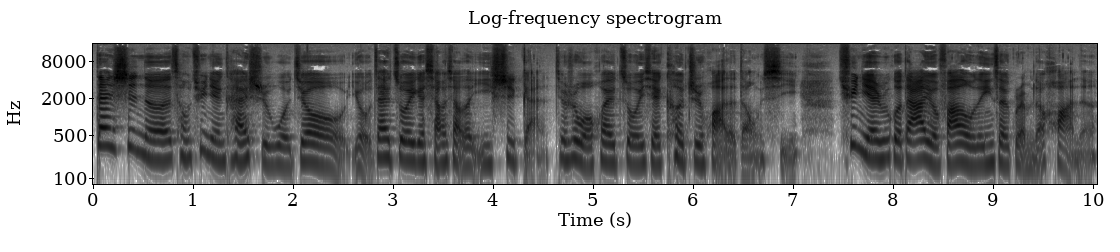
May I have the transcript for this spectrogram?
但是呢，从去年开始，我就有在做一个小小的仪式感，就是我会做一些克制化的东西。去年如果大家有 follow 我的 Instagram 的话呢，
